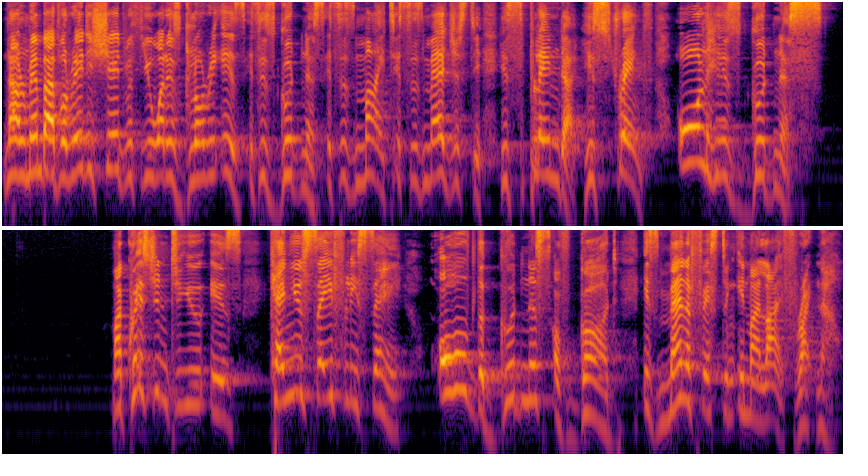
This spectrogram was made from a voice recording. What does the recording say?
Now, remember, I've already shared with you what His glory is it's His goodness, it's His might, it's His majesty, His splendor, His strength, all His goodness. My question to you is can you safely say, all the goodness of God is manifesting in my life right now?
